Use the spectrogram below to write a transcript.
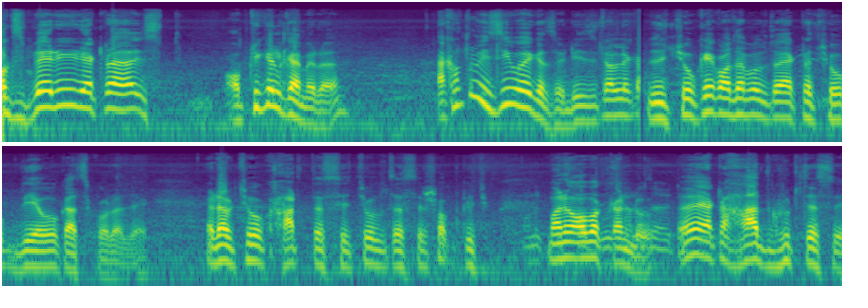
অক্সবেরির একটা অপটিক্যাল ক্যামেরা এখন তো ইজি হয়ে গেছে ডিজিটালে যদি চোখে কথা বলতে একটা চোখ দিয়েও কাজ করা যায়। একটা চোখ হাঁটতেছে চলতেছে সব কিছু মানে অবাক কাণ্ড। হ্যাঁ একটা হাত ঘুরতেছে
